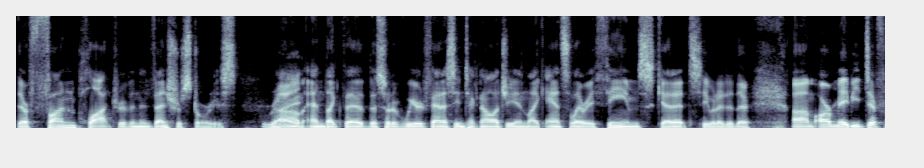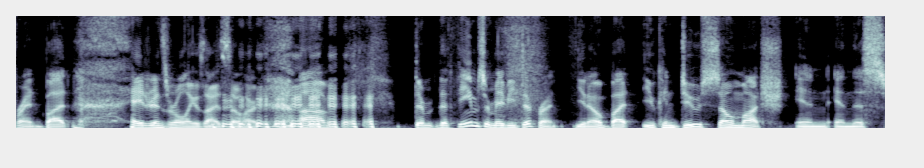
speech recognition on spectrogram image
they're fun, plot-driven adventure stories. Right. Um, and like the the sort of weird fantasy and technology and like ancillary themes get it? See what i did there? Um, are maybe different but adrian's rolling his eyes so hard. Um, the themes are maybe different you know but you can do so much in in this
